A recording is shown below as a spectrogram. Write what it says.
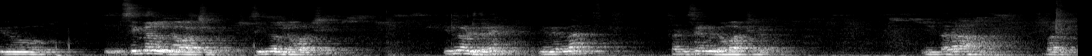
ಇದು ಸಿಂಗಲ್ ಗವಾಕ್ಷಿ ಸಿಂಗಲ್ ಗವಾಕ್ಷಿ. ಇಲ್ಲಿ ನೋಡಿದರೆ ಇದೆಲ್ಲ ಸಣ್ಣ ಸಣ್ಣ ಗವಾಕ್ಷಿಗಳು. ಈ ಥರ ಬರುತ್ತೆ.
